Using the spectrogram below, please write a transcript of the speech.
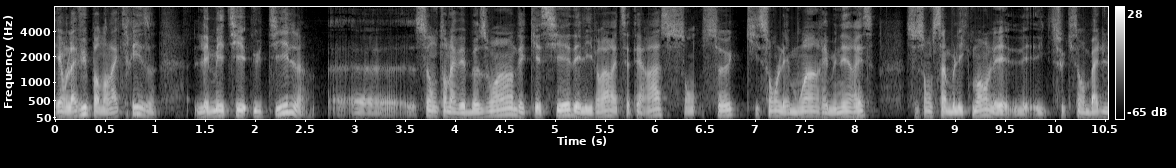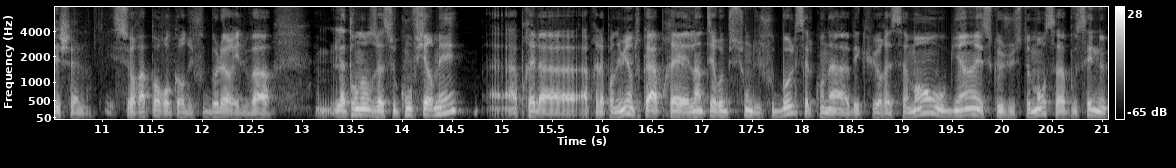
Et on l'a vu pendant la crise. Les métiers utiles, euh, ceux dont on avait besoin, des caissiers, des livreurs, etc., sont ceux qui sont les moins rémunérés. Ce sont symboliquement les, les- ceux qui sont en bas de l'échelle. Et ce rapport au corps du footballeur, il va, la tendance va se confirmer après la, après la pandémie, en tout cas après l'interruption du football, celle qu'on a vécue récemment, ou bien est-ce que justement ça va pousser une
